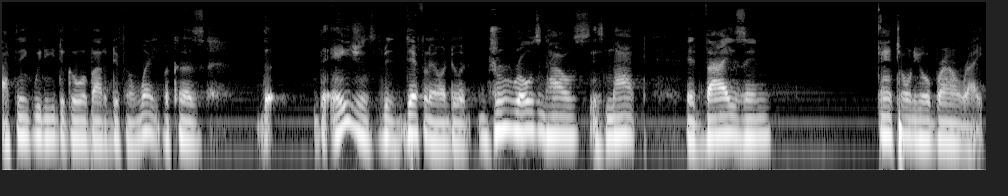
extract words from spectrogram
I think we need to go about a different way because the the agents definitely aren't doing it. Drew Rosenhaus is not advising Antonio Brown right.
